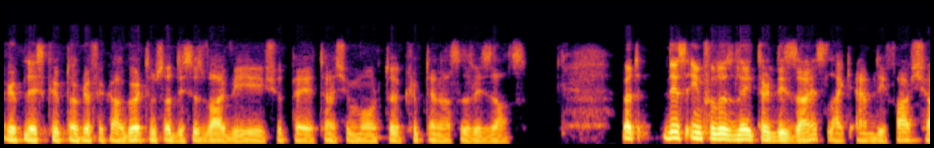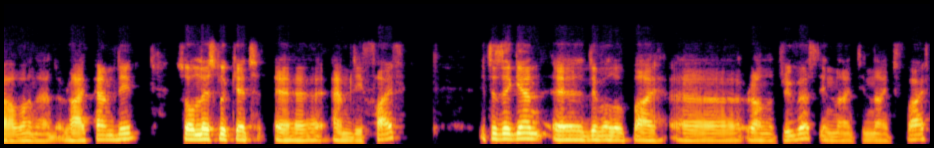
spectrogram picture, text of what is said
replace cryptographic algorithms. So this is why we should pay attention more to cryptanalysis results. But this influenced later designs like MD5, SHA-1, and RIPE-MD. So let's look at uh, MD5. It is again uh, developed by uh, Ronald Rivest in 1995,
